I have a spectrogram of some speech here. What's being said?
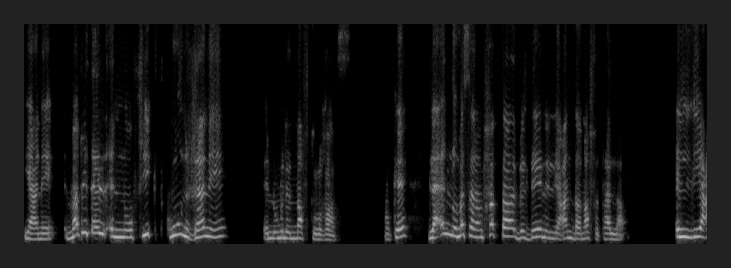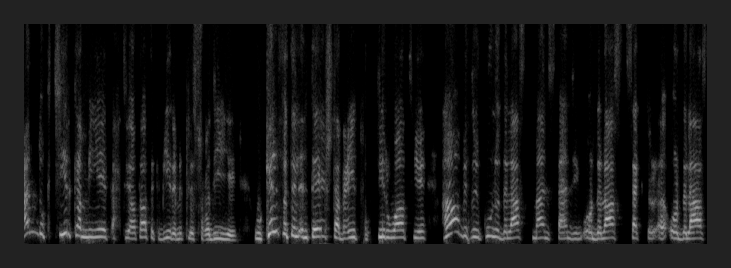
يعني ما بدل إنه فيك تكون غني إنه من النفط والغاز أوكي؟ لأنه مثلا حتى البلدان اللي عندها نفط هلأ اللي عنده كتير كميات احتياطات كبيرة مثل السعودية وكلفة الإنتاج تبعيته كتير واطية هاو بده يكونوا the last man standing or the last sector or the last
